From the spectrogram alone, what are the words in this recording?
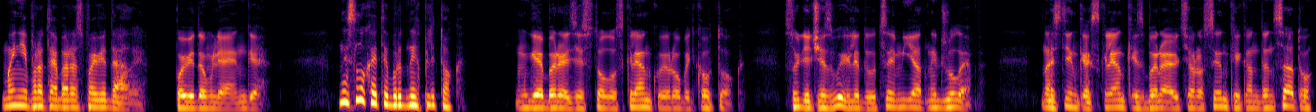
Мені про тебе розповідали, повідомляє Нге. Не слухайте брудних пліток. Нге бере зі столу склянку і робить ковток. Судячи з вигляду, це м'ятний джулеп. На стінках склянки збираються росинки конденсату,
